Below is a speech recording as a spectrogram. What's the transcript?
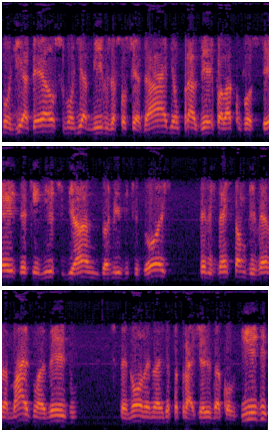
Bom dia, Adelso. Bom dia, amigos da sociedade. É um prazer falar com vocês desse início de ano de 2022. Felizmente, estamos vivendo mais uma vez um fenômeno aí dessa tragédia da Covid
